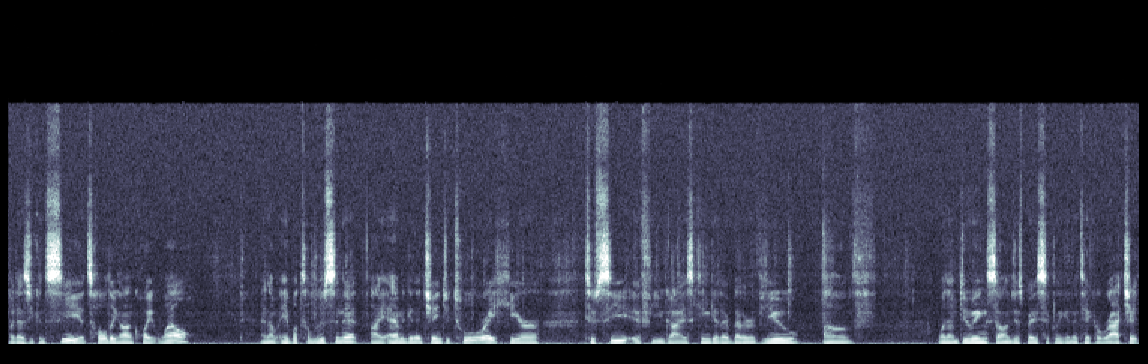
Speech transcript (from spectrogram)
But as you can see it's holding on quite well and I'm able to loosen it. I am going to change a tool right here to see if you guys can get a better view of what I'm doing. So I'm just basically going to take a ratchet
